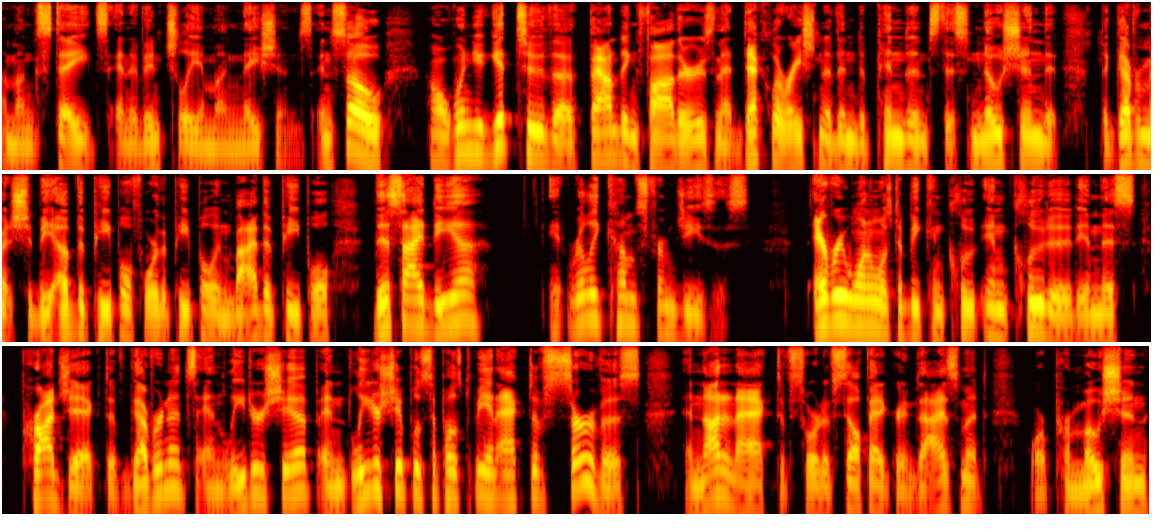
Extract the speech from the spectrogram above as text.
among states, and eventually among nations. And so, uh, when you get to the founding fathers and that Declaration of Independence, this notion that the government should be of the people, for the people, and by the people, this idea it really comes from Jesus everyone was to be conclude, included in this project of governance and leadership. And leadership was supposed to be an act of service and not an act of sort of self aggrandizement or promotion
